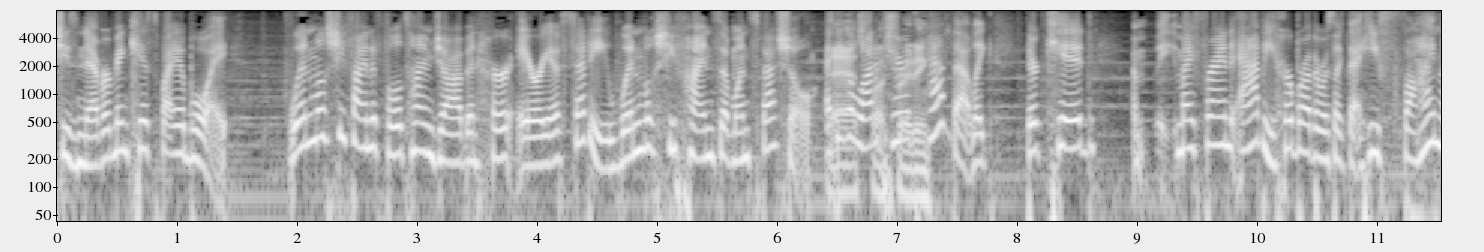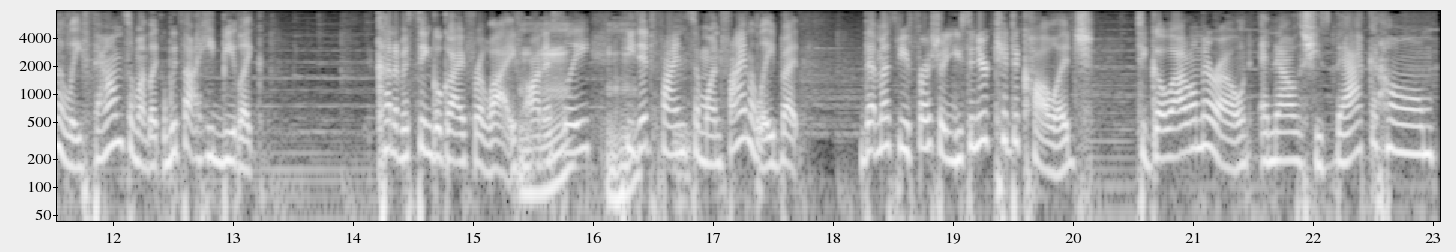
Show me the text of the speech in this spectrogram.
She's never been kissed by a boy. When will she find a full time job in her area of study? When will she find someone special? I think a lot of parents have that. Like their kid. Um, my friend Abby, her brother was like that. He finally found someone. Like we thought he'd be like kind of a single guy for life. Mhm, Honestly, mhm. he did find someone finally, but that must be frustrating. You send your kid to college to go out on their own, and now she's back at home.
